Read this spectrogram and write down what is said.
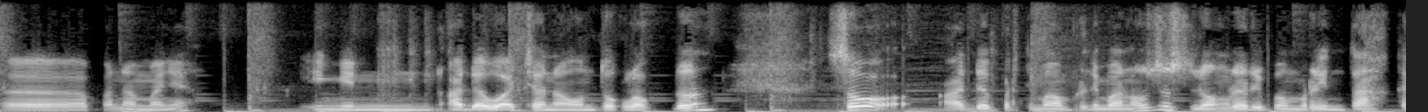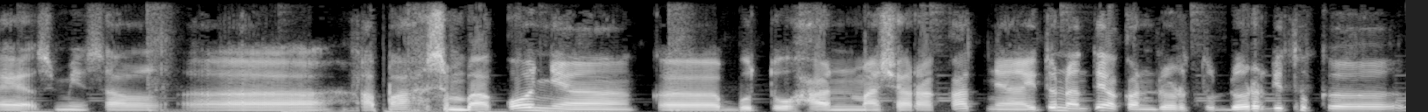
uh, apa namanya ingin ada wacana untuk lockdown, So ada pertimbangan-pertimbangan khusus dong dari pemerintah kayak semisal uh, apa sembakonya, kebutuhan masyarakatnya itu nanti akan door to door gitu ke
